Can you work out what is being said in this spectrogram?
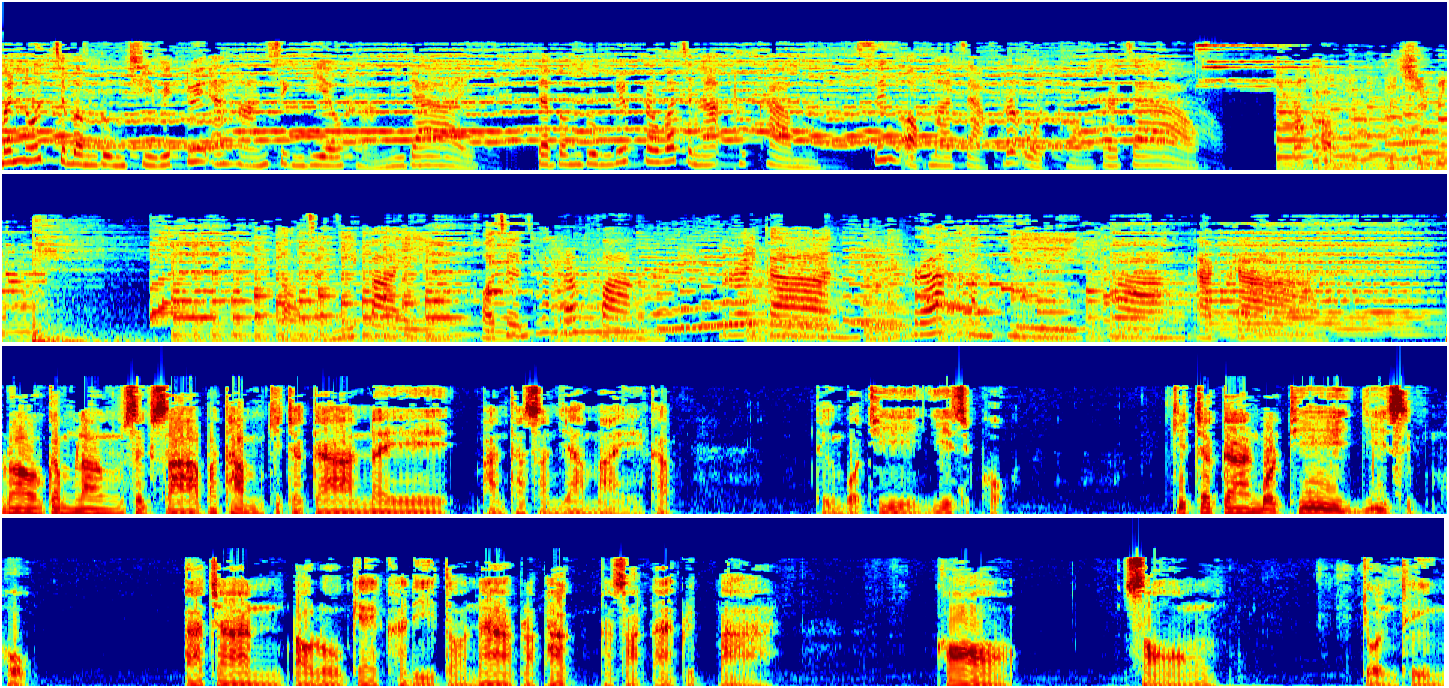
มนุษย์จะบำรุงชีวิตด้วยอาหารสิ่งเดียวหาไม่ได้ แต่บำรุงด้วยพระวจนะทุกคำซึ่งออกมาจากพระโอษฐ์ของพระเจ้า พระคำคือชีวิต ต่อจากนี้ไป ขอเชิญท่านรับฟัง รายการ พระคำพีทางอากาศ เรากำลังศึกษาประธรรมกิจการในพันธสัญญาใหม่ครับ ถึงบทที่ 26 กิจการบทที่ 26 อาจารย์เปาโลแก้คดีต่อหน้าพระพักกษัตริย์อากริปปา ข้อ 2 จนถึง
